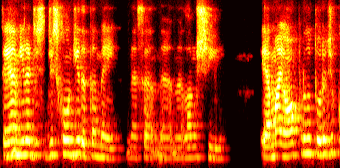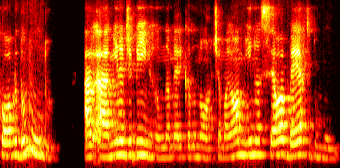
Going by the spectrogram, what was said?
Tem a mina de, de escondida também, nessa, na, na, lá no Chile. É a maior produtora de cobre do mundo. A, a, mina de Bingham, na América do Norte, a maior mina céu aberto do mundo.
